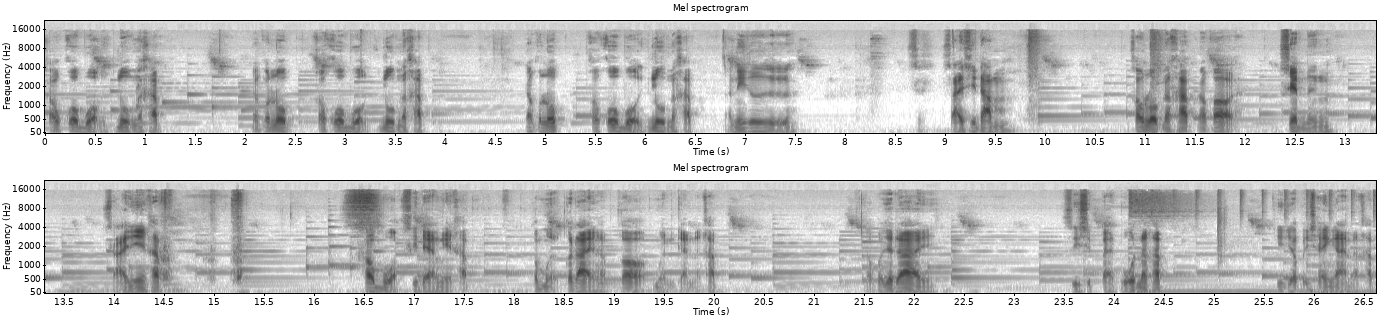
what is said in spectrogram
เข้าขั้วบวกลูกนะครับ แล้วก็ลบเข้าขั้วบวกอีกรูปนะครับ แล้วก็ลบเข้าขั้วบวกอีกรูปนะครับ อันนี้ก็คือ สายสีดำเข้าลบนะครับ แล้วก็เส้นหนึ่งสายนี้ครับ เข้าบวกสีแดงนี่ครับ ก็เหมือนก็ได้ครับ ก็เหมือนกันนะครับ เราก็จะได้ 48 โวลต์นะครับ ที่จะไปใช้งานนะครับ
